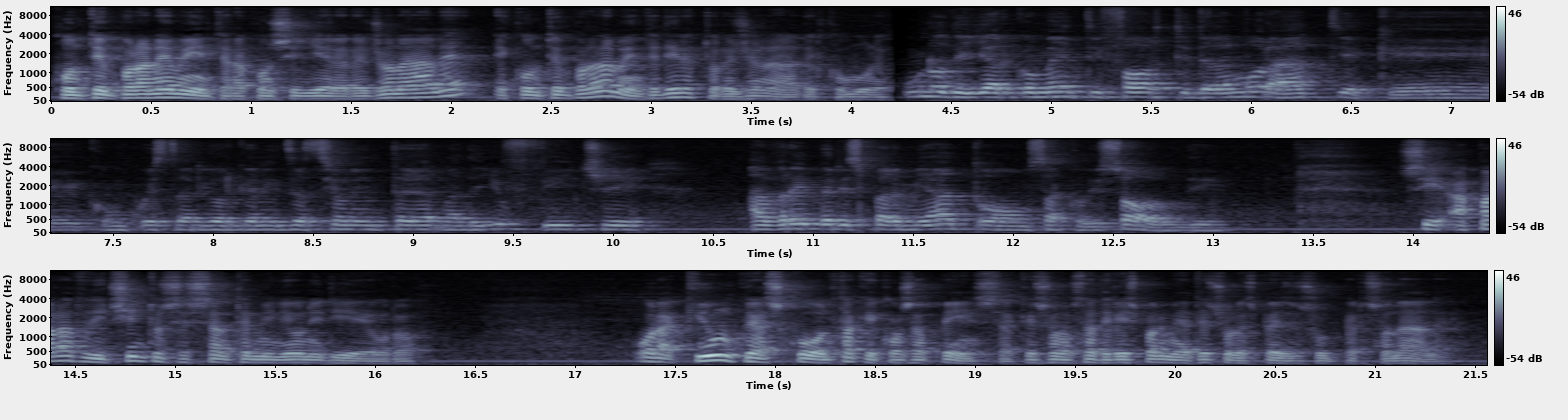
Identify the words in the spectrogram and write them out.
Contemporaneamente era consigliere regionale e contemporaneamente direttore generale del comune. Uno degli argomenti forti della Moratti è che con questa riorganizzazione interna degli uffici avrebbe risparmiato un sacco di soldi. Sì, ha parlato di 160 milioni di euro. Ora, chiunque ascolta che cosa pensa? Che sono stati risparmiati sulle spese sul personale.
